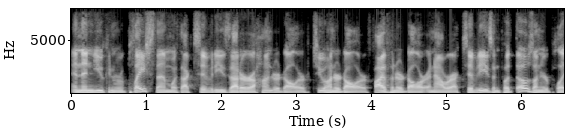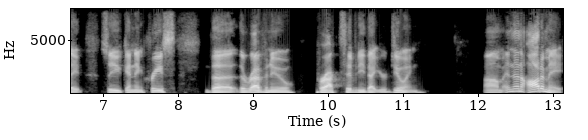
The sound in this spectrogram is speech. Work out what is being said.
and then you can replace them with activities that are $100 $200 $500 an hour activities and put those on your plate so you can increase the the revenue per activity that you're doing. Um, and then automate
